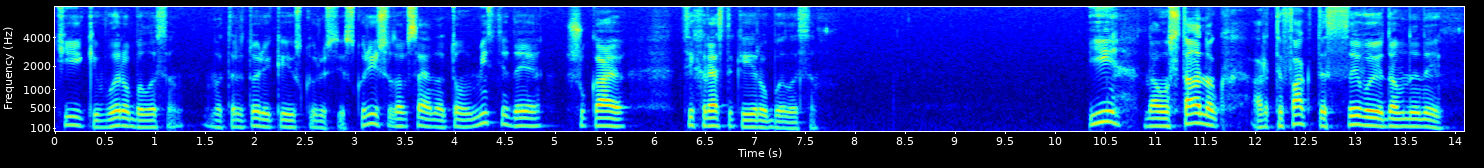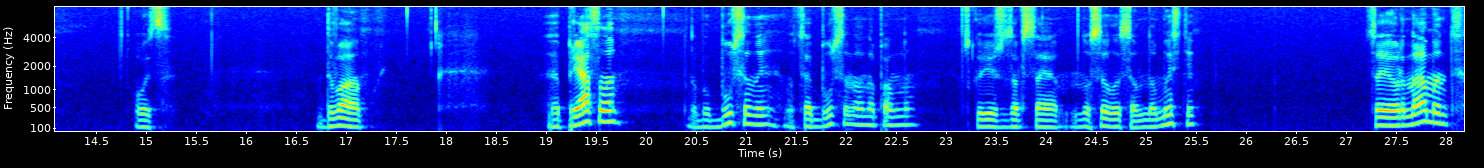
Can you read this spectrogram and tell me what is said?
ті, які виробилися на території Київської Русі. Скоріше за все, на тому місці, де я шукаю, ці хрестики і робилися. І наостанок артефакти з сивої давнини. Ось два е, прясла або бусини. Оце бусина, напевно. Скоріш за все, носилося в намисті. Цей орнамент,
